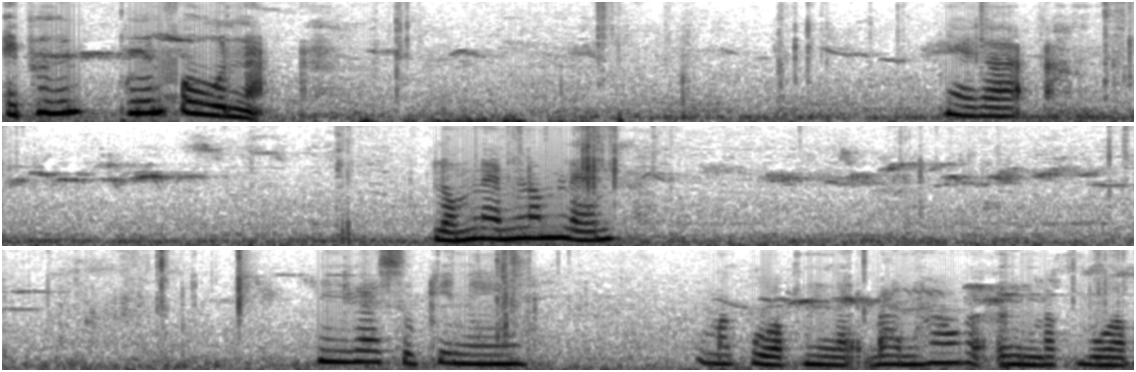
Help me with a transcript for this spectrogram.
ไอ้พื้นพื้นปูนอะเนี่ยก็หลอมแหลมหล้อมแหลมนี่ก็สุกินีมักบวบแหละบ้านเฮาก็เอินมักบวบ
